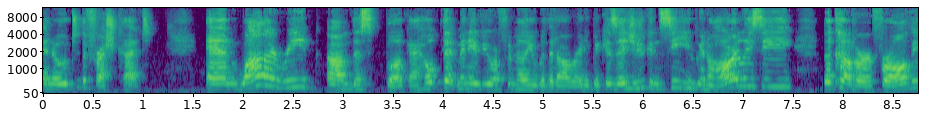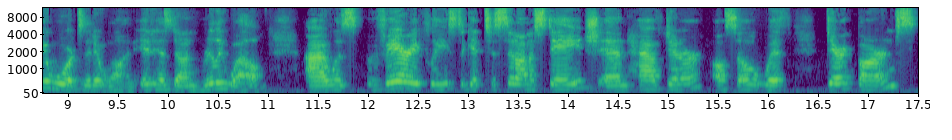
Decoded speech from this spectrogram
an ode to the fresh cut. And while I read um, this book, I hope that many of you are familiar with it already because as you can see, you can hardly see the cover for all the awards that it won. It has done really well. I was very pleased to get to sit on a stage and have dinner also with Derrick Barnes,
